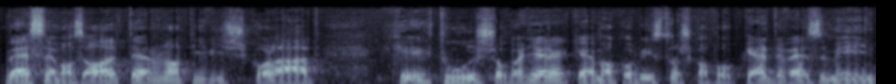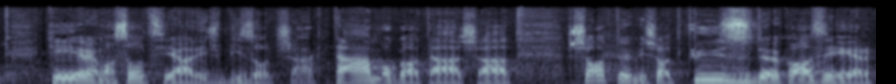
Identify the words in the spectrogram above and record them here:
veszem az alternatív iskolát, túl sok a gyerekem, akkor biztos kapok kedvezményt, kérem a szociális bizottság támogatását, stb. stb. Küzdök azért,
